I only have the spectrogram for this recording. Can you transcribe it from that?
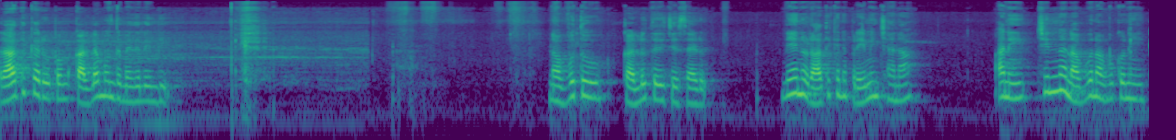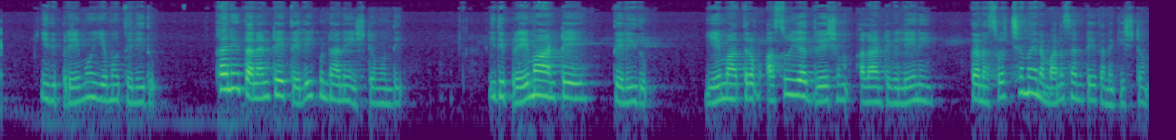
రాధిక రూపం కళ్ళ ముందు మెదిలింది. నవ్వుతూ కళ్ళు తెరిచేశాడు. నేను రాధికని ప్రేమించానా? అని చిన్న నవ్వు నవ్వుకొని ఇది ప్రేమో ఏమో తెలీదు. కానీ తనంటే తెలియకుండానే ఇష్టం ఉంది. ఇది ప్రేమ అంటే తెలీదు. ఏమాత్రం అసూయ ద్వేషం అలాంటివి లేని తన స్వచ్ఛమైన మనసంటే తనకిష్టం.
